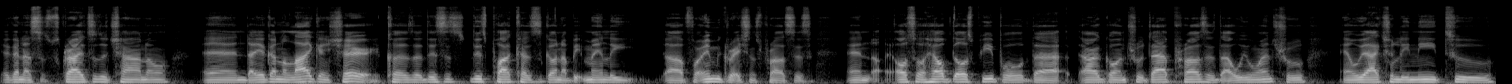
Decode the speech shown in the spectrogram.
you're gonna subscribe to the channel, and that you're gonna like and share because this is this podcast is gonna be mainly uh, for immigrations process and also help those people that are going through that process that we went through, and we actually need to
